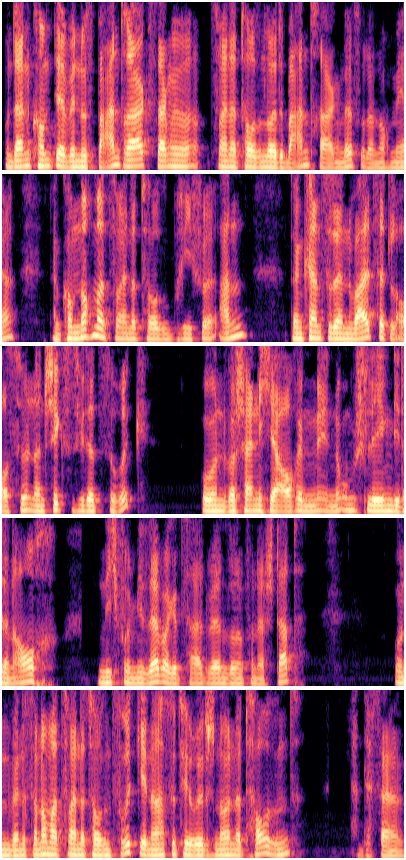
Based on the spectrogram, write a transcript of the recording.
Und dann kommt der, wenn du es beantragst, sagen wir 200.000 Leute beantragen das oder noch mehr, dann kommen nochmal 200.000 Briefe an, dann kannst du deinen Wahlzettel ausfüllen, dann schickst du es wieder zurück und wahrscheinlich ja auch in, in Umschlägen, die dann auch nicht von mir selber gezahlt werden, sondern von der Stadt. Und wenn es dann nochmal 200.000 zurückgehen, dann hast du theoretisch 900.000. Dass da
